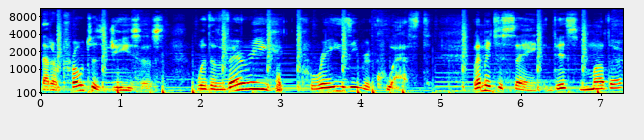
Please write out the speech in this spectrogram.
that approaches Jesus with a very crazy request. Let me just say, this mother,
